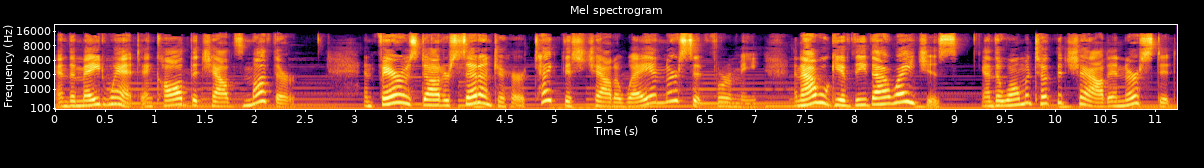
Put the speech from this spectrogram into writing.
And the maid went and called the child's mother. And Pharaoh's daughter said unto her, Take this child away and nurse it for me, and I will give thee thy wages. And the woman took the child and nursed it.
